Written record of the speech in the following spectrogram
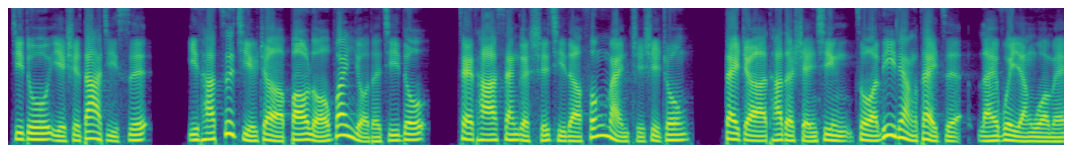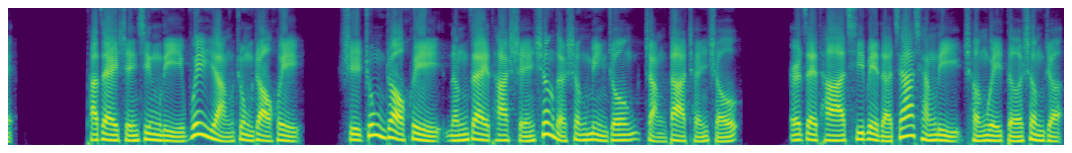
基督也是大祭司，以他自己这包罗万有的基督，在他三个时期的丰满职事中，带着他的神性做力量袋子来喂养我们。他在神性里喂养众召会。使众召会能在他神圣的生命中长大成熟，而在他七倍的加强里成为得胜者。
